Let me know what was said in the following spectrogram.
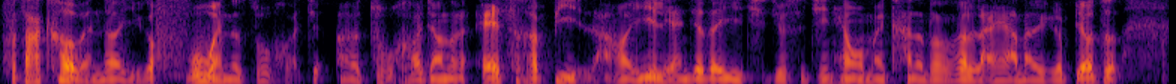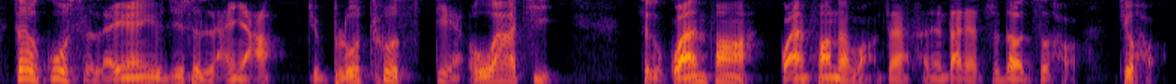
福萨克文的一个符文的组合，叫呃组合，将这个 H 和 B，然后一连接在一起，就是今天我们看得到这个蓝牙的一个标志。这个故事来源于就是蓝牙，就 Bluetooth 点 org 这个官方啊，官方的网站，反正大家知道就好就好。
